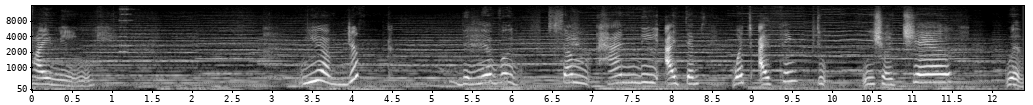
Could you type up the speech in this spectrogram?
finding? We have just delivered some handy items which I think we should share with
